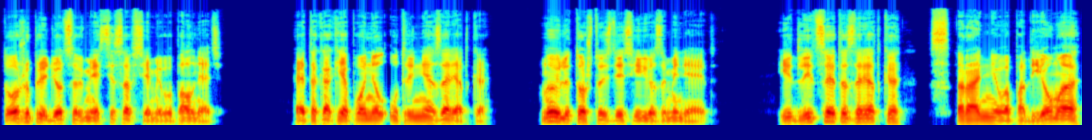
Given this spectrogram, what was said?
тоже придется вместе со всеми выполнять. Это, как я понял, утренняя зарядка. Ну или то, что здесь ее заменяет. И длится эта зарядка с раннего подъема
